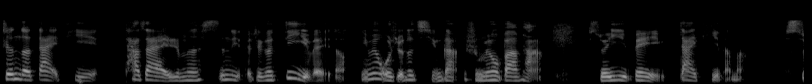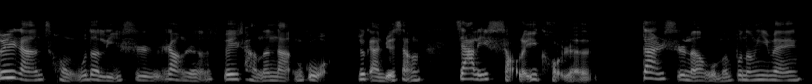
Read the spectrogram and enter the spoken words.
真的代替它在人们心里的这个地位的，因为我觉得情感是没有办法随意被代替的嘛。虽然宠物的离世让人非常的难过，就感觉像家里少了一口人，但是呢，我们不能因为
